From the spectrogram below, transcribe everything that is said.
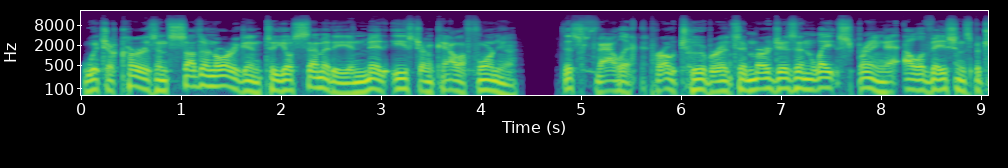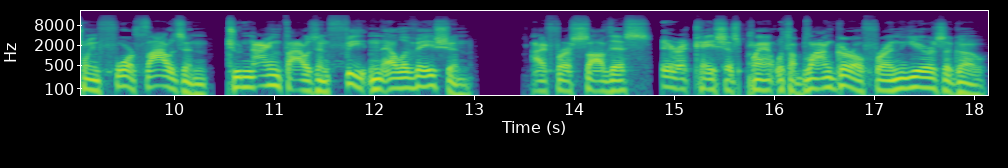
which occurs in southern Oregon to Yosemite in mid eastern California. This phallic protuberance emerges in late spring at elevations between 4,000 to 9,000 feet in elevation. I first saw this ericaceous plant with a blonde girlfriend years ago,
